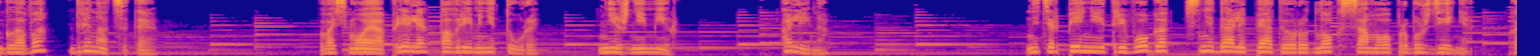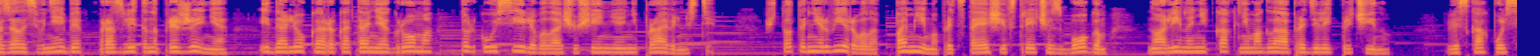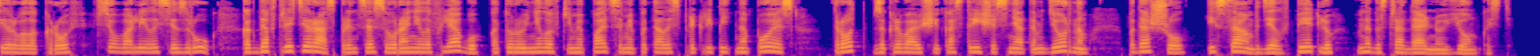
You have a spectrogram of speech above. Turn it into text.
Глава 12. 8 апреля по времени Туры. Нижний мир. Алина. Нетерпение и тревога снедали пятую рудлок с самого пробуждения. Казалось, в небе разлито напряжение, и далекое рокотание грома только усиливало ощущение неправильности. Что-то нервировало, помимо предстоящей встречи с Богом, но Алина никак не могла определить причину. В висках пульсировала кровь, все валилось из рук. Когда в третий раз принцесса уронила флягу, которую неловкими пальцами пыталась прикрепить на пояс, трот, закрывающий кострище снятым дерном, подошел и сам вдел в петлю многострадальную емкость.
